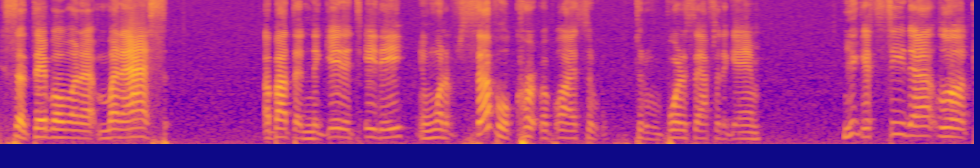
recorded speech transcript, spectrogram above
Said Daboll asked about the negated TD in one of several curt replies to, to the reporters after the game. You could see that look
